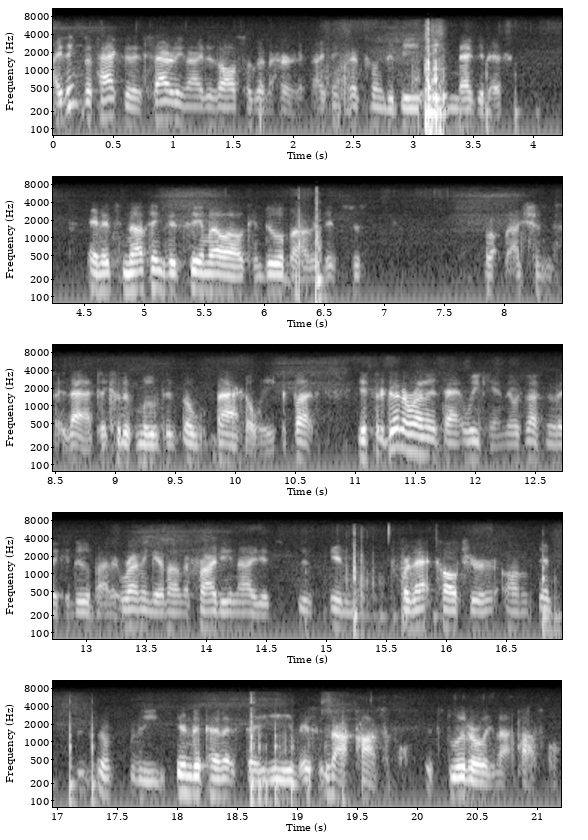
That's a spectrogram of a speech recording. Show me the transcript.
I think the fact that it's Saturday night is also going to hurt it. I think that's going to be a negative. And it's nothing that CMLL can do about it. It's just, well, I shouldn't say that. They could have moved it back a week. But if they're going to run it that weekend, there was nothing they could do about it. Running it on a Friday night, it's, in for that culture on in, the Independence Day Eve is not possible. It's literally not possible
